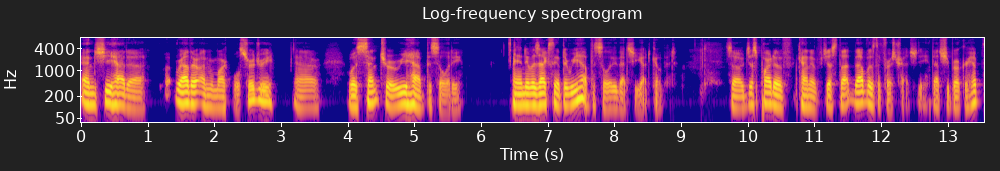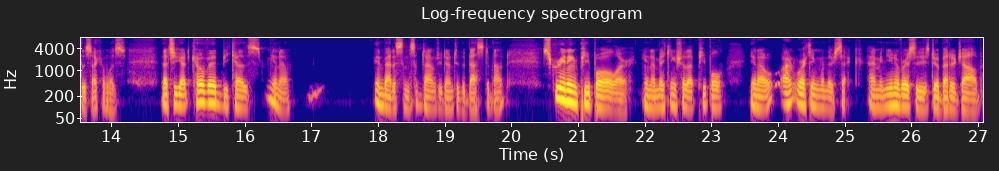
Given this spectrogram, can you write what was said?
and she had a rather unremarkable surgery. Uh, was sent to a rehab facility, and it was actually at the rehab facility that she got COVID. So just part of kind of just that that was the first tragedy that she broke her hip. The second was that she got COVID because you know in medicine, sometimes we don't do the best about screening people or, you know, making sure that people, you know, aren't working when they're sick. I mean, universities do a better job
